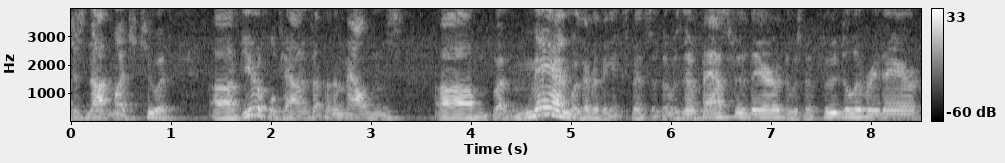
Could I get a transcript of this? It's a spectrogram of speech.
just not much to it uh, beautiful town. It's up in the mountains. Um, but man was everything expensive. There was no fast food there. There was no food delivery there.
